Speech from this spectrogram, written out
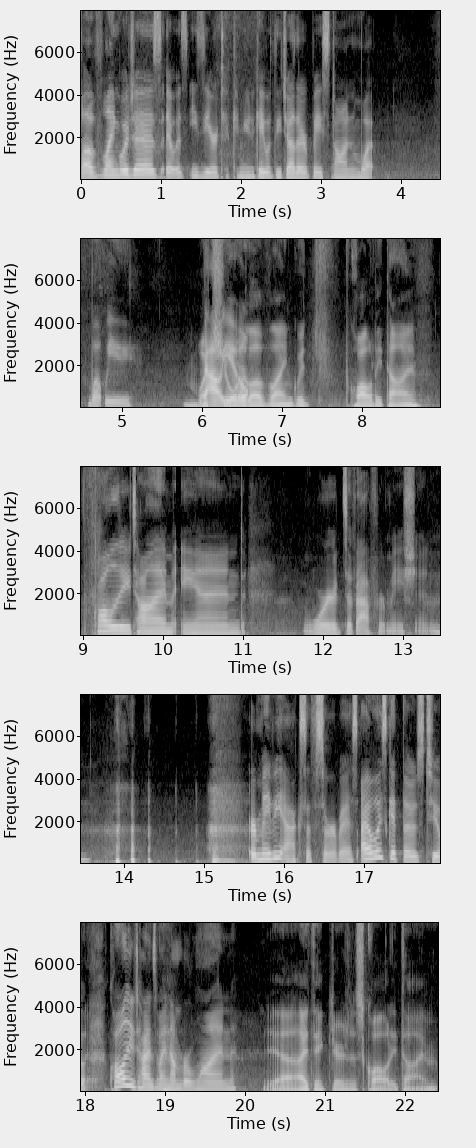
love language is, it was easier to communicate with each other based on what what we What's Value. your love language? Quality time. quality time and words of affirmation. or maybe acts of service. I always get those two. Quality time's my number 1. Yeah, I think yours is quality time.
